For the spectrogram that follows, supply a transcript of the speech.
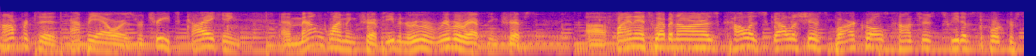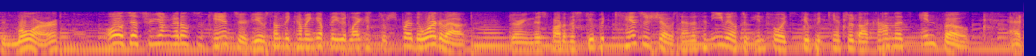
conferences, happy hours, retreats, kayaking, and mountain climbing trips, even river, river rafting trips. Uh, finance webinars, college scholarships, bar crawls, concerts, tweet ups, support groups, and more. All just for young adults with cancer. If you have something coming up that you would like us to spread the word about during this part of the Stupid Cancer Show, send us an email to info at stupidcancer.com. That's info at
